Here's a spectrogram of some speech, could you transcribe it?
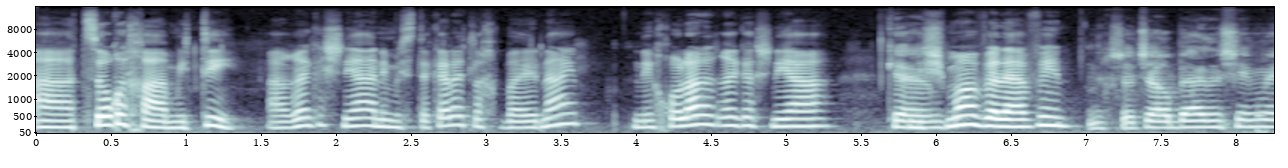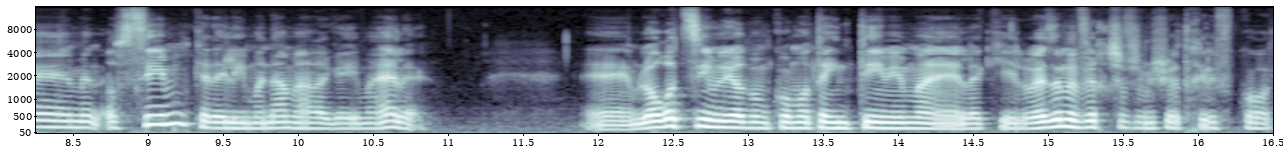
הצורך האמיתי. הרגע שנייה, אני מסתכלת לך בעיניים, אני יכולה רגע שנייה כן. לשמוע ולהבין. אני חושבת שהרבה אנשים מנ- עושים כדי להימנע מהרגעים האלה. אה, הם לא רוצים להיות במקומות האינטימיים האלה, כאילו, איזה מביך עכשיו שמישהו יתחיל לבכות.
